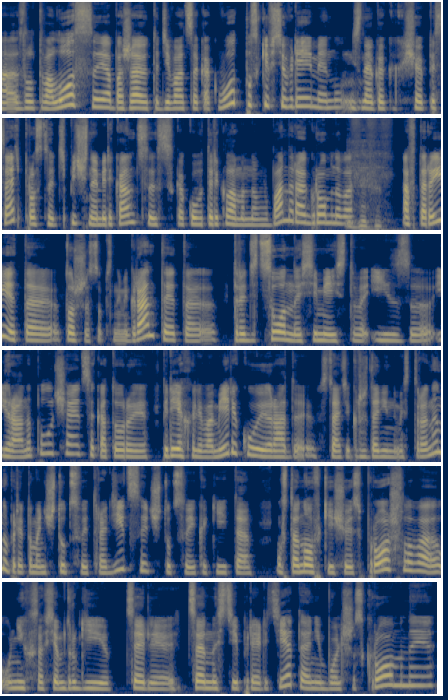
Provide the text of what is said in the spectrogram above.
а, золотоволосые, обожают одеваться как в отпуске все время. Ну, не знаю, как их еще описать. Просто типичные американцы с какого-то рекламного баннера огромного. А вторые это тоже, собственно, мигранты. Это традиционное семейство из Ирана, получается, которые переехали в Америку и рады стать гражданинами страны, но при этом они чтут свои традиции, чтут свои какие-то установки еще из прошлого. У них совсем другие цели, ценности и приоритеты. Они больше скромные,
